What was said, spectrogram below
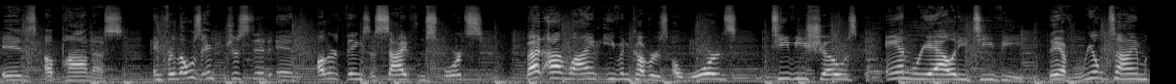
is upon us. And for those interested in other things aside from sports, Bet Online even covers awards, TV shows, and reality TV. They have real time,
